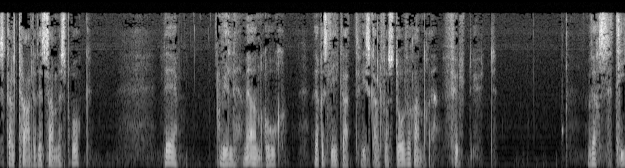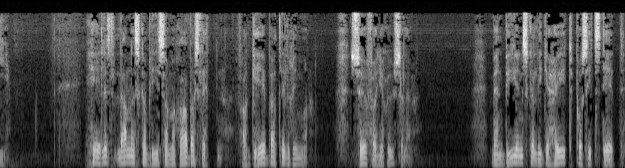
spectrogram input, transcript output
skal tale det samme språk. Det vil med andre ord være slik at vi skal forstå hverandre fullt ut. Vers ti Hele landet skal bli som Arabasletten, fra Geba til Rimmon, sør for Jerusalem. Men byen skal ligge høyt på sitt sted,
